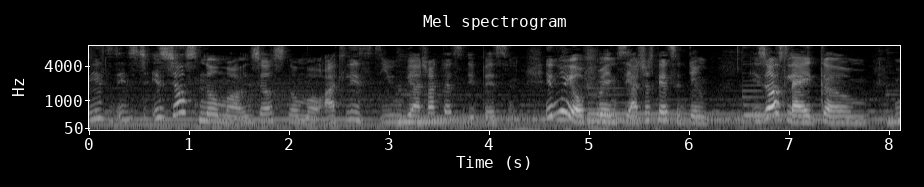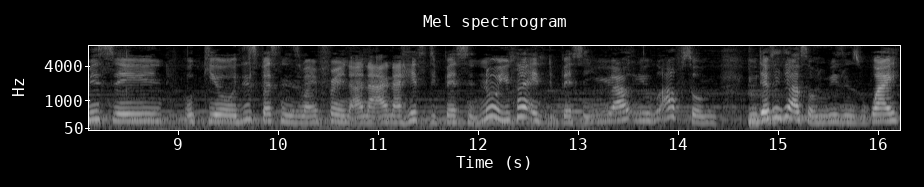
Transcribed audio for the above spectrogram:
It's, it's, it's just normal. It's just normal. At least you will be attracted to the person. Even your friends, you're attracted to them. It's just like um, me saying, okay, oh, this person is my friend, and I, and I hate the person. No, you can't hate the person. You have you have some, you definitely have some reasons why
